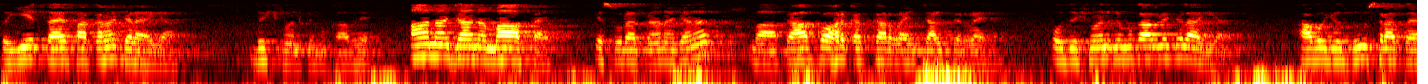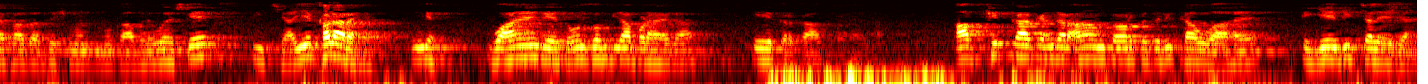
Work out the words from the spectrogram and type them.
تو یہ طیفہ کہاں چلائے گا؟ دشمن کے مقابلے۔ آنا جانا معاف ہے۔ اس صورت میں آنا جانا معاف ہے۔ آپ کو حرکت کر رہے ہیں، چل پھر رہے ہیں۔ وہ دشمن کے مقابلے چلا گیا۔ اب جو دوسرا طیفہ تھا دشمن کے مقابلے، وہ اس کے پیچھے یہ کھڑا رہے۔ وہ آئیں گے تو ان کو بھی کیا پڑھائے گا؟ ایک رکعت پڑھائے گا۔ اب فکا کے اندر عام طور پہ لکھا ہوا ہے کہ یہ بھی چلے جائیں۔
